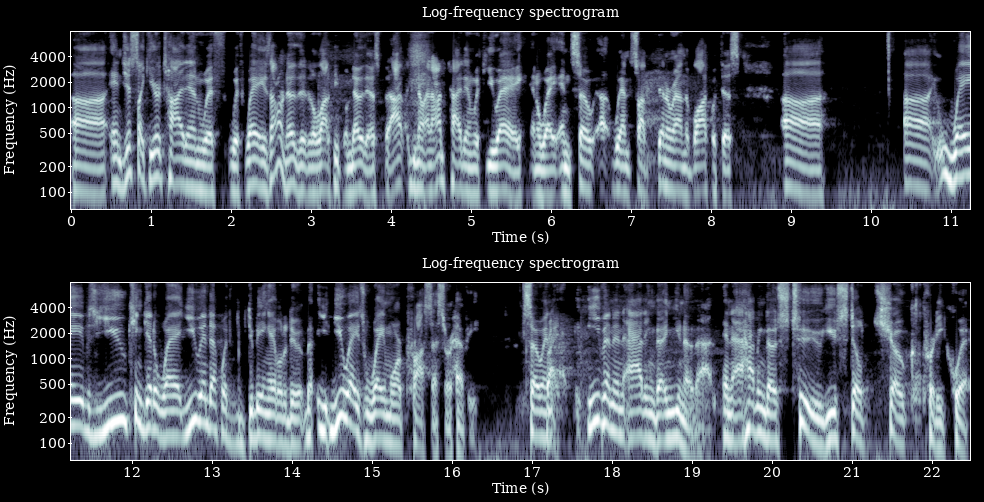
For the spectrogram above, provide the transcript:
uh, and just like you're tied in with with Waves, I don't know that a lot of people know this, but I, you know, and I'm tied in with UA in a way. And so uh, when so I've been around the block with this. Uh, uh, waves, you can get away. You end up with being able to do it, but UA is way more processor heavy. So in, right. even in adding the, and you know that, and having those two, you still choke pretty quick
